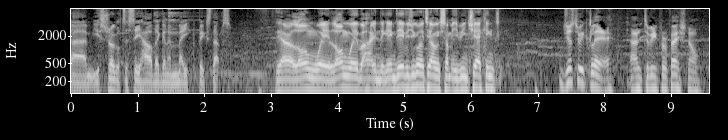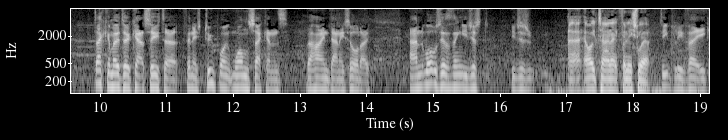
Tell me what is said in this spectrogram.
um, you struggle to see how they're going to make big steps. They are a long way, long way behind the game. David, you're going to tell me something you've been checking? Just to be clear and to be professional, Takamoto Katsuta finished 2.1 seconds behind Dani Sordo. And what was the other thing you just you just Uh, Ott Tänak finished where? deeply vague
